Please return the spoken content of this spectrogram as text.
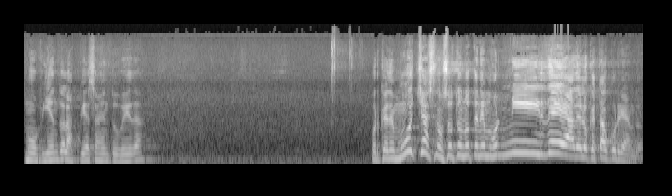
moviendo las piezas en tu vida? Porque de muchas nosotros no tenemos ni idea de lo que está ocurriendo.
